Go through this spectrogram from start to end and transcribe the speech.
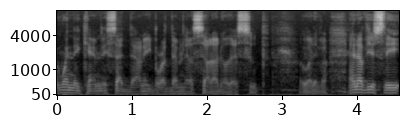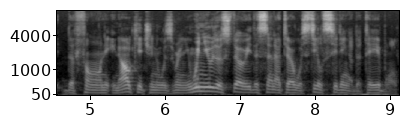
when they came, they sat down. He brought them their salad or their soup or whatever. And obviously, the phone in our kitchen was ringing. We knew the story. The senator was still sitting at the table.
